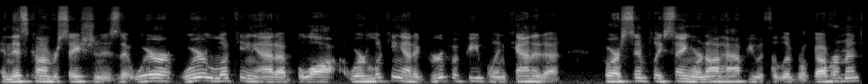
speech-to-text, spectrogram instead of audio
in this conversation is that we're we're looking at a block we're looking at a group of people in Canada who are simply saying we're not happy with the liberal government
